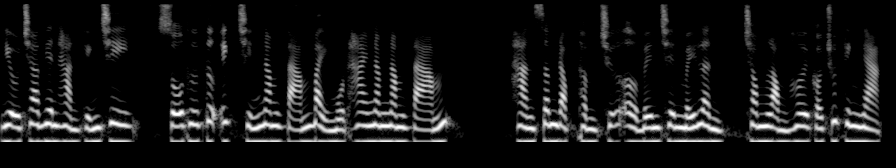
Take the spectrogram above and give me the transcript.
điều tra viên Hàn Kính Chi, số thứ tự X9587125558. Hàn Sâm đọc thầm chữ ở bên trên mấy lần, trong lòng hơi có chút kinh ngạc.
